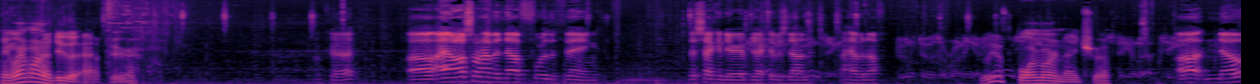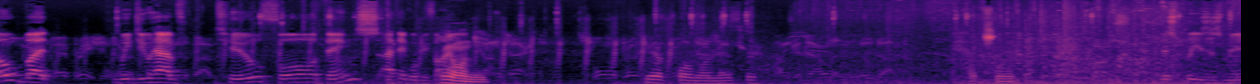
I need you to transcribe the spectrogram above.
We might want to do it after. Okay. Uh, I also have enough for the thing. The secondary objective is done. I have enough. Do we have four more nitro? Uh, no, but we do have two full things. I think we'll be fine. We only need. We have four more nitro. Excellent. This pleases me.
